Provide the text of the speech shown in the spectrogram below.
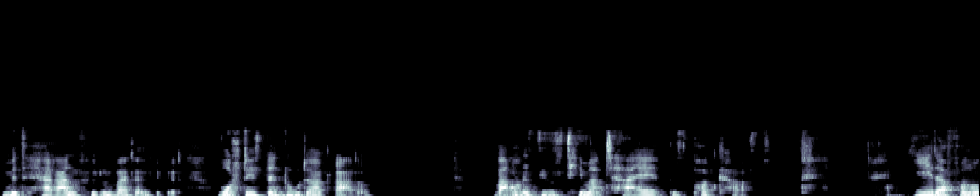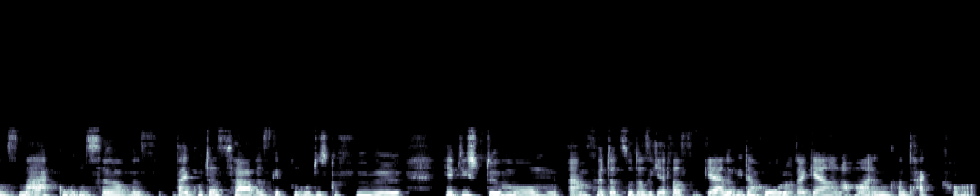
mit heranführt und weiterentwickelt. Wo stehst denn du da gerade? Warum ist dieses Thema Teil des Podcasts? Jeder von uns mag guten Service, weil guter Service gibt ein gutes Gefühl, hebt die Stimmung, ähm, führt dazu, dass ich etwas gerne wiederhole oder gerne nochmal in Kontakt komme.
